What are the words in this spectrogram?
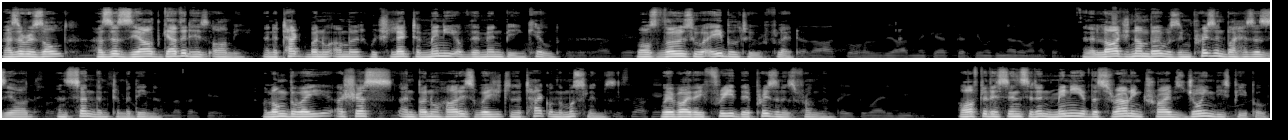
As a result, Hazrat Ziyad gathered his army and attacked Banu Amr, which led to many of their men being killed, whilst those who were able to fled. And a large number was imprisoned by Hazrat Ziyad and sent them to Medina. Along the way, Ashas and Banu Haris waged an attack on the Muslims, whereby they freed their prisoners from them. After this incident, many of the surrounding tribes joined these people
